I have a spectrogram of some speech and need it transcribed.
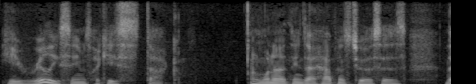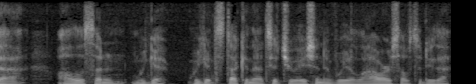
he really seems like he's stuck. And one of the things that happens to us is that all of a sudden we get we get stuck in that situation if we allow ourselves to do that.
